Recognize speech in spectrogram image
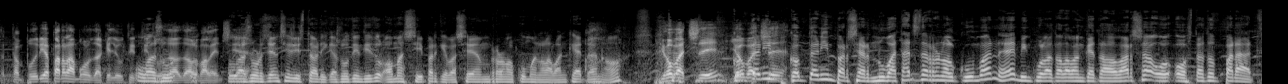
Te'n podria parlar molt d'aquell últim Les, títol ur- del, del València. les eh? urgències històriques, l'últim títol, home, sí, perquè va ser amb Ronald Koeman a la banqueta, no? Jo vaig ser, jo Com vaig tenim, ser... com tenim, per cert, novetats de Ronald Koeman, eh, vinculat a la banqueta del Barça, o, o està tot parat?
